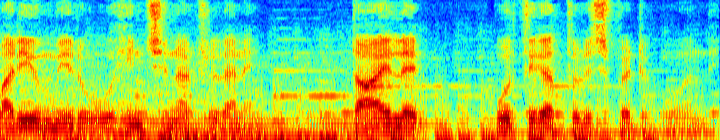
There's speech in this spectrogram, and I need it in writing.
మరియు మీరు ఊహించినట్లుగానే టాయిలెట్ పూర్తిగా తుడిచిపెట్టుకుంది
